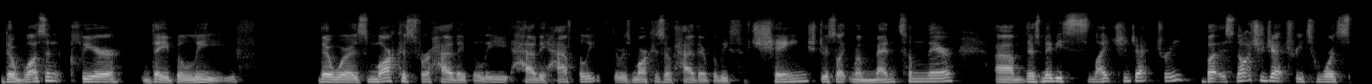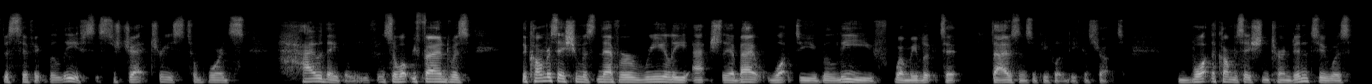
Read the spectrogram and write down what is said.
there wasn't clear they believe there was markers for how they believe how they have believed. There was markers of how their beliefs have changed. There's like momentum there. Um, there's maybe slight trajectory but it's not trajectory towards specific beliefs. It's trajectories towards how they believe. And so what we found was the conversation was never really actually about what do you believe when we looked at thousands of people at deconstruct. What the conversation turned into was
